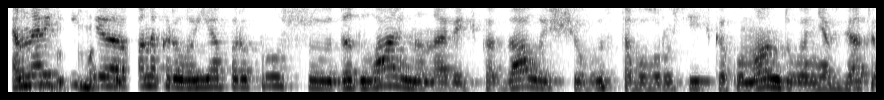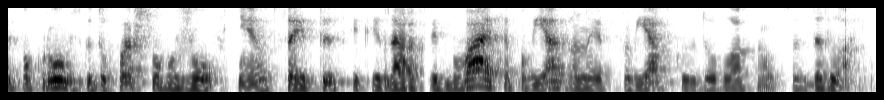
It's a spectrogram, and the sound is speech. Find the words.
Там навіть якісь, е, пане Кирило, я перепрошую, дедлайн навіть казали, що виставило російське командування взяти Покровськ до 1 жовтня. Оцей тиск, який зараз відбувається, пов'язаний з прив'язкою до власне цих дедлайнів.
